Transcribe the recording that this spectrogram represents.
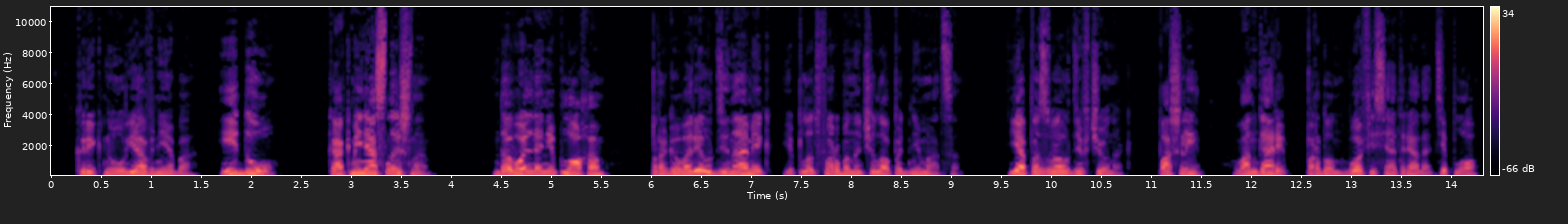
— крикнул я в небо. «Иду! Как меня слышно?» «Довольно неплохо», — проговорил динамик, и платформа начала подниматься. Я позвал девчонок. «Пошли. В ангаре, пардон, в офисе отряда, тепло».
